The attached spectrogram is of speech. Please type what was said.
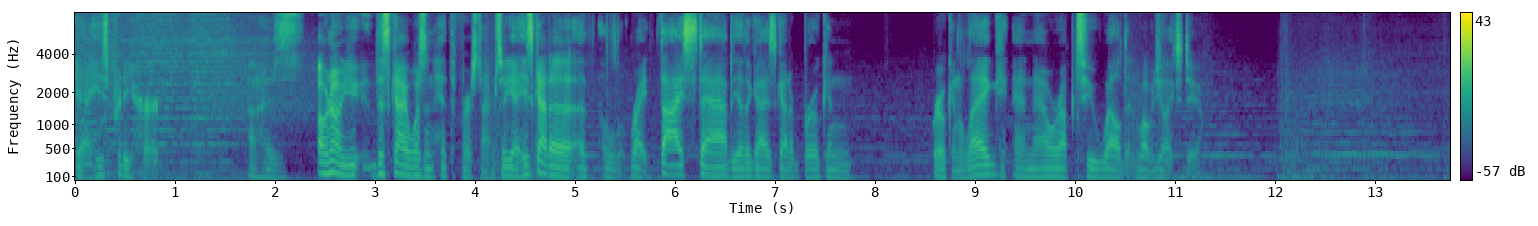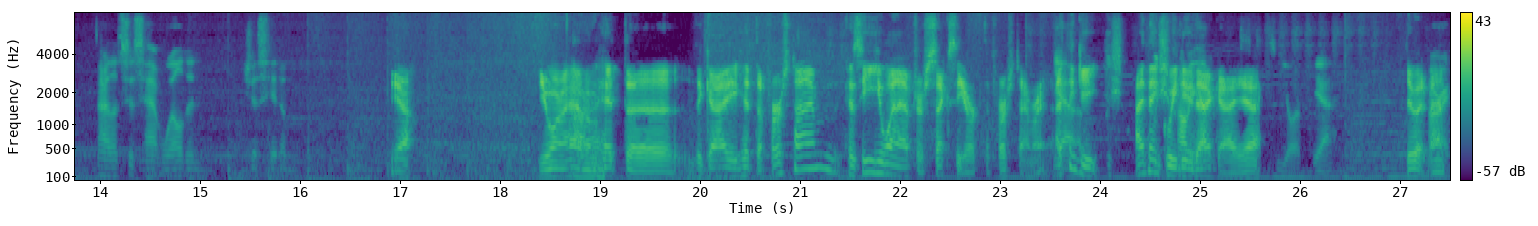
yeah, he's pretty hurt. Uh, his oh no, you this guy wasn't hit the first time. So yeah, he's got a, a, a right thigh stab. The other guy's got a broken broken leg, and now we're up to Weldon. What would you like to do? All right, let's just have Weldon just hit him. yeah. You want to have All him right. hit the the guy he hit the first time because he, he went after sexy orc the first time, right? Yeah, I think he. we should- I think should we, do that guy. Yeah, Sexy Yeah. do it, All man. right.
